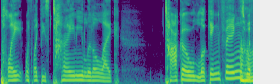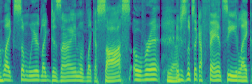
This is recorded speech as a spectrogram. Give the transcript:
plate with like these tiny little like taco looking things with Uh-huh. like some weird like design with like a sauce over it. Yeah. It just looks like a fancy like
